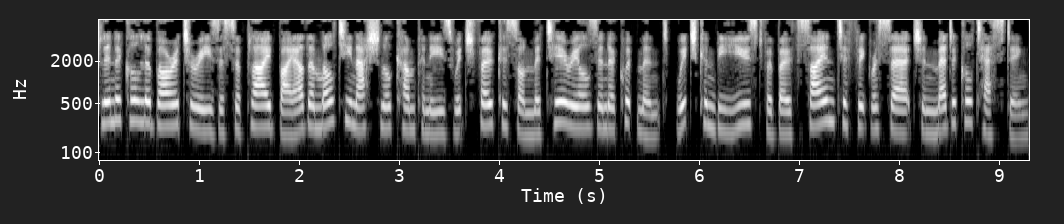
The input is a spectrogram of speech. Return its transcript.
Clinical laboratories are supplied by other multinational companies which focus on materials and equipment, which can be used for both scientific research and medical testing.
